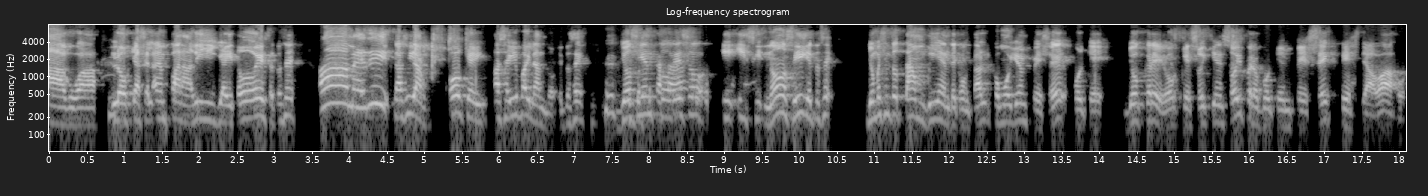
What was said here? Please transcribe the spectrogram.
agua, los que hacían la empanadilla y todo eso. Entonces, ah, me di, hacían, ok, a seguir bailando. Entonces, yo siento eso y, y si, no, sí, entonces yo me siento tan bien de contar cómo yo empecé, porque yo creo que soy quien soy, pero porque empecé desde abajo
